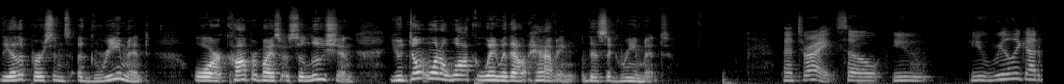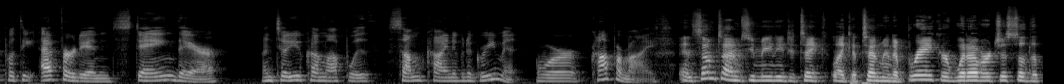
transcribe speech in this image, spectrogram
the other person's agreement or compromise or solution you don't want to walk away without having this agreement That's right. So you you really got to put the effort in staying there until you come up with some kind of an agreement or compromise. and sometimes you may need to take like a 10 minute break or whatever just so the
